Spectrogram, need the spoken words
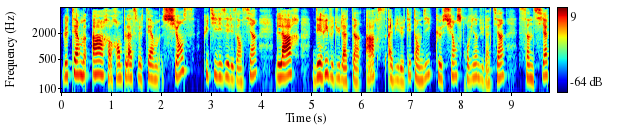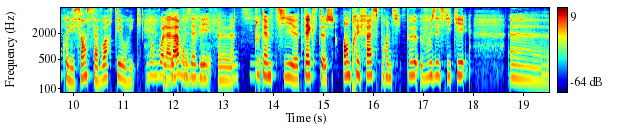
le terme art remplace le terme science qu'utilisaient les anciens. L'art dérive du latin ars, habileté, tandis que science provient du latin scientia, connaissance, savoir théorique. Donc voilà, là, vous avez euh, tout un petit euh, texte en préface pour un petit peu vous expliquer euh,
